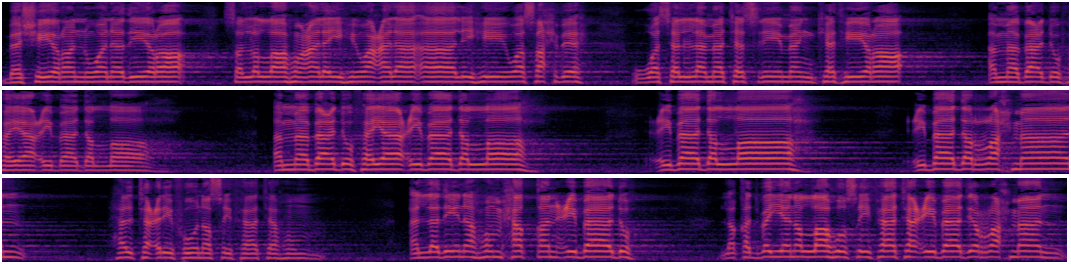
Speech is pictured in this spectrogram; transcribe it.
بشيرا ونذيرا. صلى الله عليه وعلى آله وصحبه وسلم تسليما كثيرا. أما بعد فيا عباد الله أما بعد فيا عباد الله عباد الله عباد الرحمن هل تعرفون صفاتهم؟ الذين هم حقا عباده. لقد بين الله صفات عباد الرحمن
